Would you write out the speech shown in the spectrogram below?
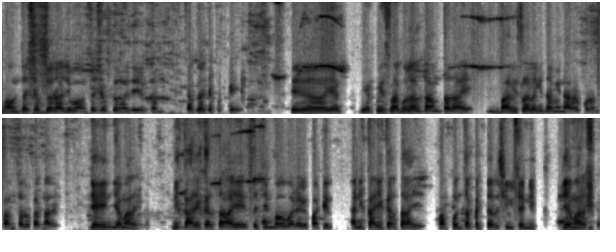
भाऊंचा शब्द राजू भाऊंचा शब्द म्हणजे एकदम शब्दाचे पक्के ते एक एकवीस ला गुलाल तर आमचाच आहे. बावीस ला लगेच आम्ही नारळ फोडून काम चालू करणार आहे. जय हिंद जय महाराष्ट्र. मी कार्यकर्ता आहे सचिन भाऊ भाडळे पाटील आणि काही करता आहे. बाप्पूंचा कट्टर शिवसैनिक. जय महाराष्ट्र.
